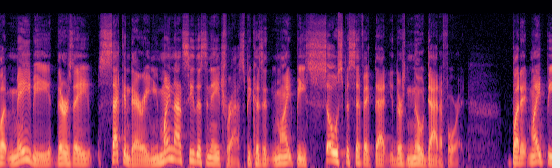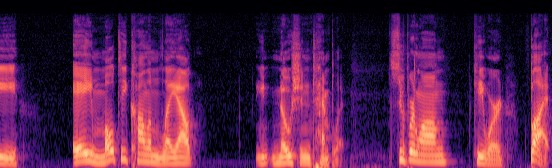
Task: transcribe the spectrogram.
But maybe there's a secondary, you might not see this in Ahrefs because it might be so specific that there's no data for it. But it might be a multi column layout Notion template. Super long keyword, but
